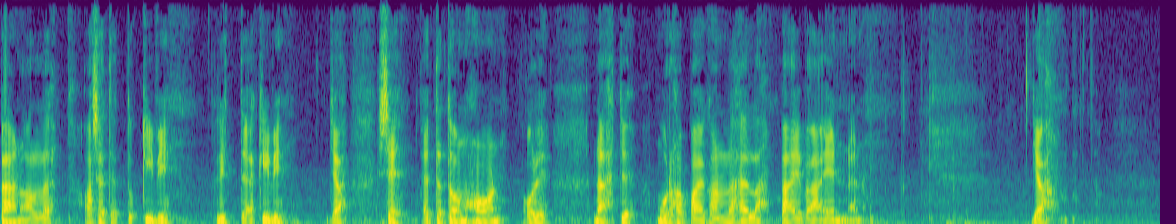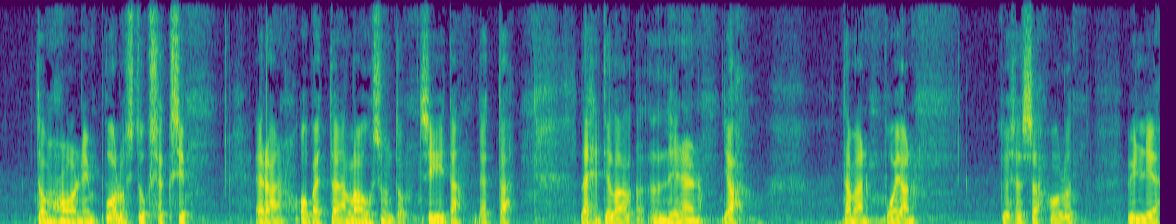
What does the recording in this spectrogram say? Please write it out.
pään alle asetettu kivi, litteä kivi, ja se, että Tom Horn oli nähty murhapaikan lähellä päivää ennen. Ja Tom Hornin puolustukseksi erään opettajan lausunto siitä, että lähitilallinen ja tämän pojan kyseessä ollut Villiä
